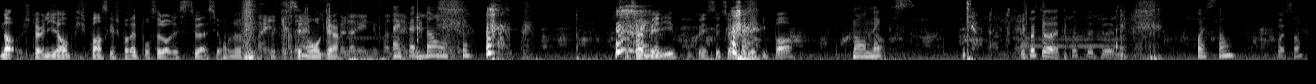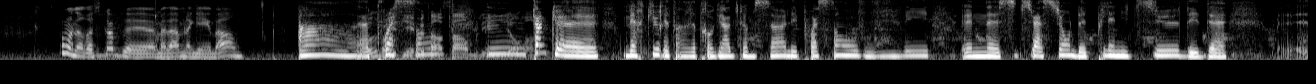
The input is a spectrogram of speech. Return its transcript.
Non, je suis un lion, puis je pense que je suis pas fait pour ce genre de situation-là. Ouais, il c'est mon cœur. Ben, faites donc ça. C'est un bélier, vous connaissez-tu un bélier qui part? Mon ex. C'est quoi toi, t'es quoi toi, Joe, Emma? Poisson. Poisson? C'est quoi mon horoscope, euh, Madame la Guimbarde? Ah, euh, poisson. Hmm, Quand que Mercure est en rétrograde comme ça, les poissons, vous vivez une situation de plénitude et de, euh,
